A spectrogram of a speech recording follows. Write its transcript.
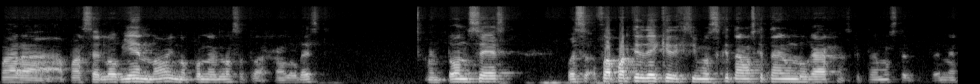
para, para, hacerlo bien, ¿no? Y no ponernos a trabajar lo bestia. Entonces, pues fue a partir de ahí que dijimos, es que tenemos que tener un lugar, es que tenemos que tener,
